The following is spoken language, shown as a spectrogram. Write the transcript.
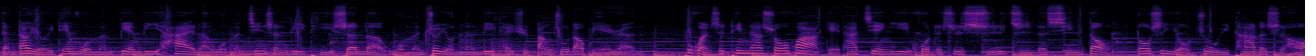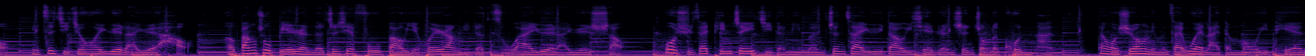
等到有一天我们变厉害了，我们精神力提升了，我们就有能力可以去帮助到别人。不管是听他说话，给他建议，或者是实质的行动，都是有助于他的时候，你自己就会越来越好，而帮助别人的这些福报，也会让你的阻碍越来越少。或许在听这一集的你们正在遇到一些人生中的困难，但我希望你们在未来的某一天，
